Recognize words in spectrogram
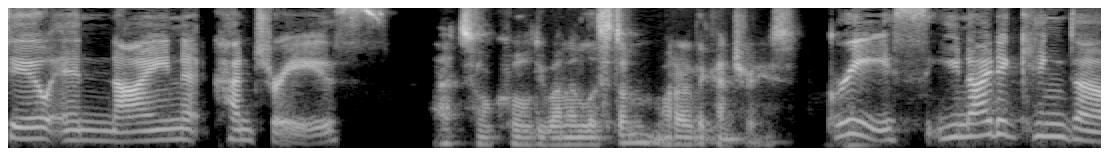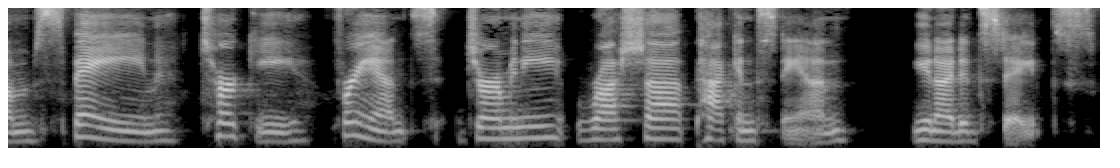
to in 9 countries. that's so cool do you want to list them what are the countries Greece, United Kingdom, Spain, Turkey, France, Germany, Russia, Pakistan, United States.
